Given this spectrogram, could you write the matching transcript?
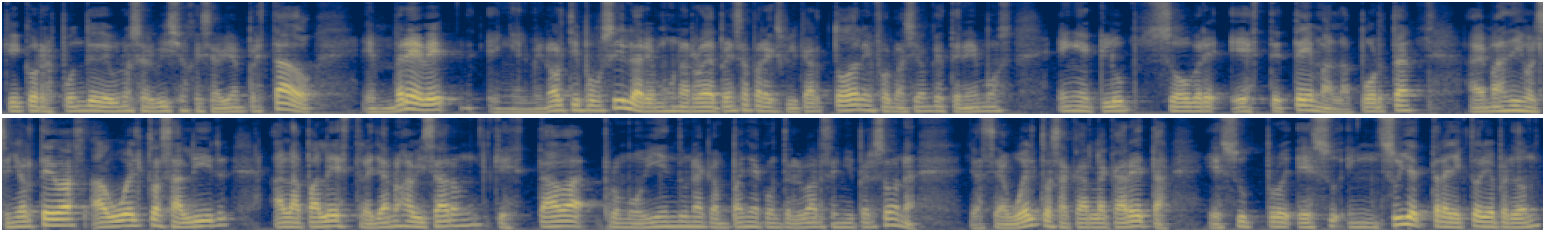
que corresponde de unos servicios que se habían prestado. En breve, en el menor tiempo posible, haremos una rueda de prensa para explicar toda la información que tenemos en el club sobre este tema. La porta Además dijo, el señor Tebas ha vuelto a salir a la palestra. Ya nos avisaron que estaba promoviendo una campaña contra el Barça en mi persona. Ya se ha vuelto a sacar la careta. Es su, es en su trayectoria, perdón,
